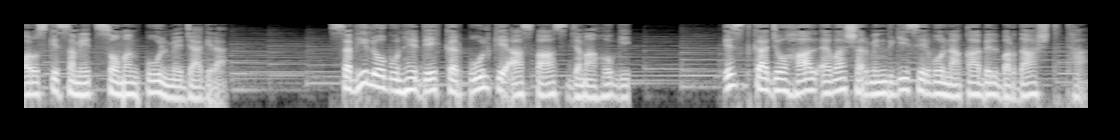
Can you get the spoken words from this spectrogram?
और उसके समेत सोमंग पूल में जा गिरा। सभी लोग उन्हें देखकर पूल के आसपास जमा होगी इज्द का जो हाल एवा शर्मिंदगी से वो नाकाबिल बर्दाश्त था।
